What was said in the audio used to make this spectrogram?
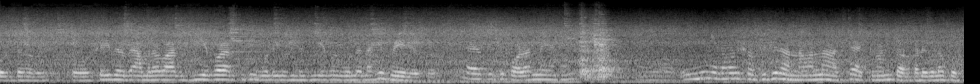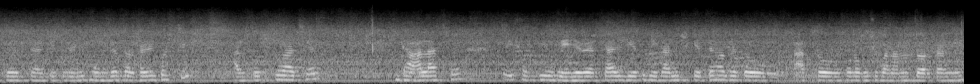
বলতে হবে। তো সেইভাবে আমরা আবার বিয়ে পর আর কিছু বলিনি, কিন্তু বিয়ে পর বললে নাকি হয়ে যেত। আর কিছু করার নেই এখন। এমনি মোটামুটি সব কিছু রান্নাবান্না আছে, একটুখানি তরকারিগুলো করতে হচ্ছে আর কি। যে পনিরের তরকারি করছি, আর পোস্ত আছে, ডাল আছে, এই সব দিয়ে হয়ে যাবে আর কি। আজ যেহেতু নিরামিষ খেতে হবে, তো আর তো কোনো কিছু বানানোর দরকার নেই।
